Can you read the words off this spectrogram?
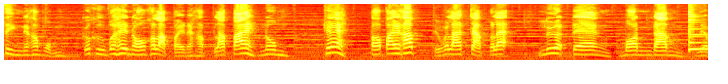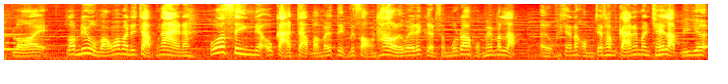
ซิงนะครับผมก็คือเพื่อให้น้องเขาหลับไปนะครับหลับไปนมโอเคต่อไปครับถึงเวลาจับกันแล้ว เลือดแดง บอลดำเรียบร้อย รอบนี้ผมหวังว่ามันจะจับง่ายนะ เพราะว่าซิงเนี่ย โอกาสจับมันจะติดไปสองเท่าเลยเว้ย ถ้าเกิดสมมุติว่าผมให้มันหลับ เออ เพราะฉะนั้นผมจะทำการให้มันใช้หลับเยอะ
